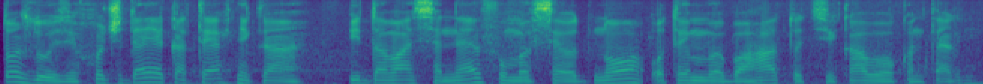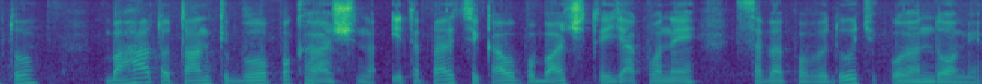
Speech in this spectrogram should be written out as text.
Тож, друзі, хоч деяка техніка піддалася нерфу, ми все одно отримали багато цікавого контенту. Багато танків було покращено, і тепер цікаво побачити, як вони себе поведуть у рандомі.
